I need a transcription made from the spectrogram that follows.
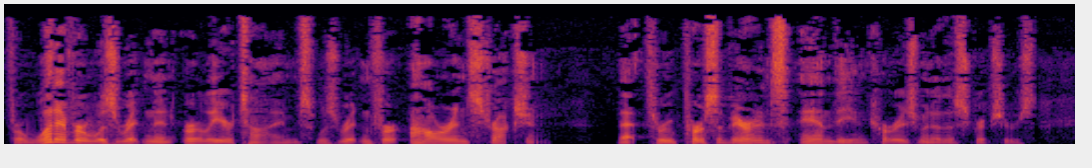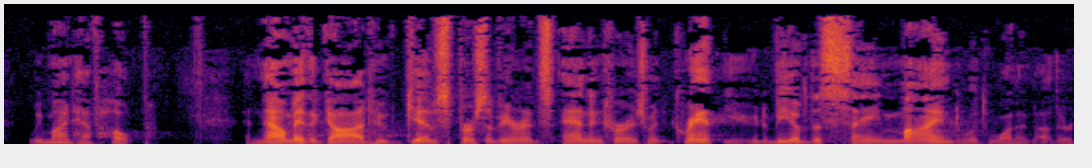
For whatever was written in earlier times was written for our instruction that through perseverance and the encouragement of the scriptures, we might have hope. And now may the God who gives perseverance and encouragement grant you to be of the same mind with one another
